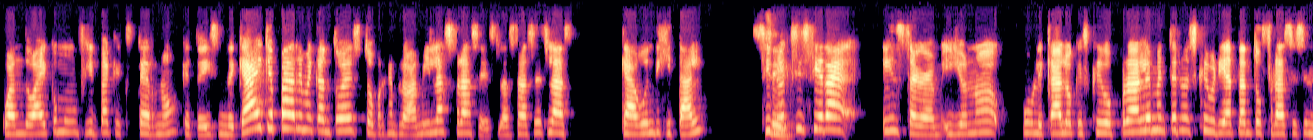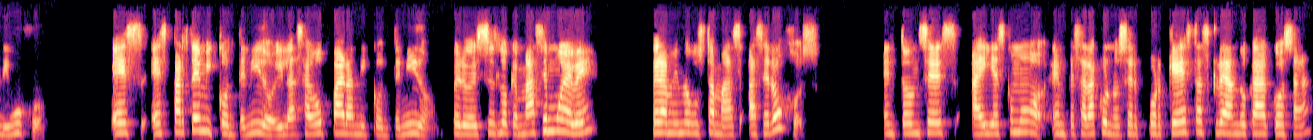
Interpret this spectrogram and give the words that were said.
cuando hay como un feedback externo que te dicen de que, ay, qué padre, me encantó esto. Por ejemplo, a mí las frases, las frases las que hago en digital, si no existiera Instagram y yo no publicara lo que escribo, probablemente no escribiría tanto frases en dibujo. Es, es parte de mi contenido y las hago para mi contenido, pero eso es lo que más se mueve, pero a mí me gusta más hacer ojos. Entonces, ahí es como empezar a conocer por qué estás creando cada cosa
